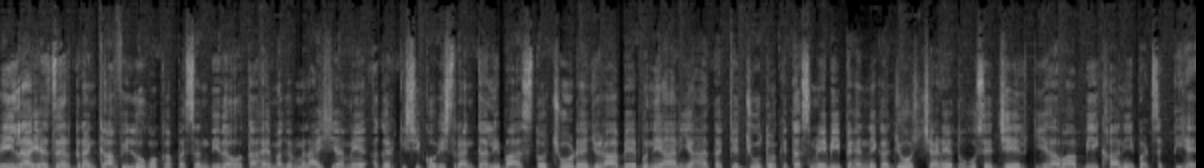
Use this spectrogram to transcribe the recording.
पीला या जर्द रंग काफ़ी लोगों का पसंदीदा होता है, मगर मलाइशिया में अगर किसी को इस रंग का लिबास तो छोड़े जुराबे, बुनियान, यहाँ तक के जूतों के तस्मे भी पहनने का जोश चढ़े तो उसे जेल की हवा भी खानी पड़ सकती है।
